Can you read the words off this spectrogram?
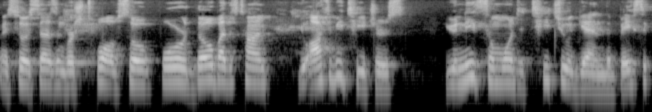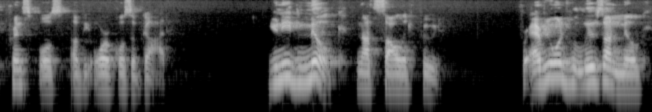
And so it says in verse 12 So, for though by this time you ought to be teachers, you need someone to teach you again the basic principles of the oracles of God. You need milk, not solid food. For everyone who lives on milk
